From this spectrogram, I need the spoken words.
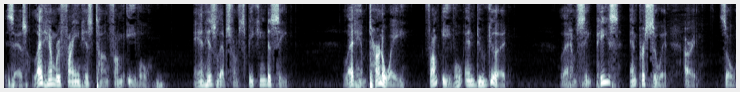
It says, Let him refrain his tongue from evil and his lips from speaking deceit. Let him turn away from evil and do good. Let him seek peace and pursue it. All right. So,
